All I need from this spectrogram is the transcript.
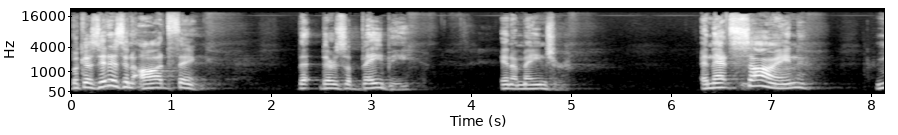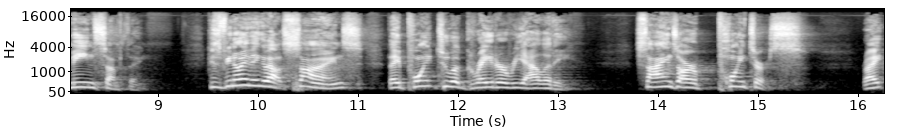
Because it is an odd thing that there's a baby in a manger. And that sign means something. Because if you know anything about signs, they point to a greater reality. Signs are pointers, right?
